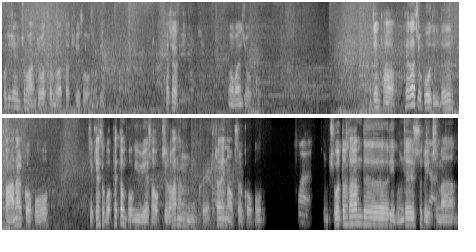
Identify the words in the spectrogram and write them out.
포지션이 좀 안 좋았던 것 같다 뒤에서 오는 게. 다시 갈게. 어 많이 좋았고. 이젠 다 해가지고 님들 더 안 할 거고 이제 계속 뭐 패턴 보기 위해서 억지로 하는 그 트라이는 없을 거고 좀 죽었던 사람들이 문제일 수도 있지만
